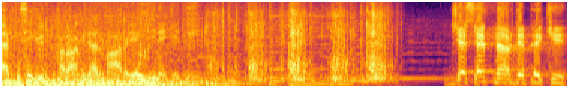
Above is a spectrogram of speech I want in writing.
Ertesi gün haramiler mağaraya yine gelir. Ceset nerede peki?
